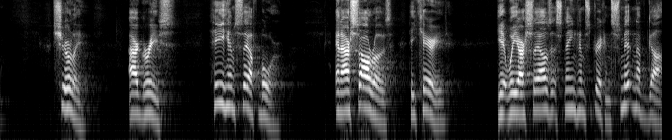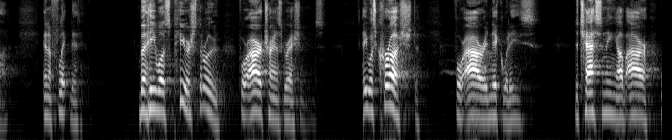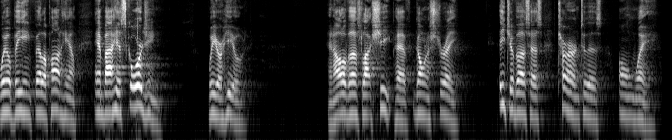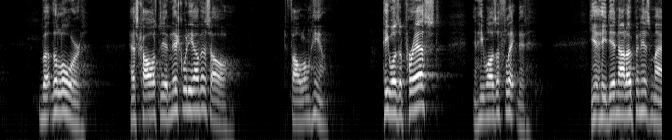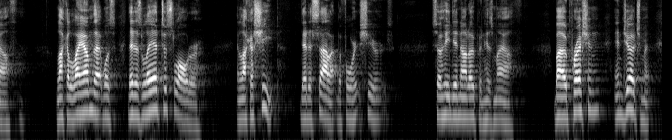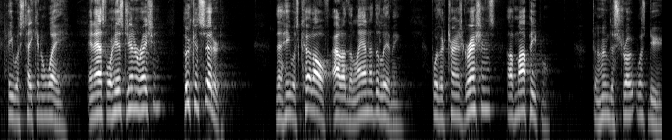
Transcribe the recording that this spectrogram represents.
Surely our griefs he himself bore, and our sorrows he carried. Yet we ourselves esteemed him stricken, smitten of God, and afflicted. But he was pierced through for our transgressions, he was crushed for our iniquities. The chastening of our well being fell upon him, and by his scourging we are healed. And all of us, like sheep, have gone astray. Each of us has turned to his own way. But the Lord has caused the iniquity of us all to fall on him. He was oppressed and he was afflicted, yet he did not open his mouth like a lamb that, was, that is led to slaughter, and like a sheep that is silent before its shears. So he did not open his mouth. By oppression and judgment he was taken away. And as for his generation, who considered that he was cut off out of the land of the living for the transgressions of my people, to whom the stroke was due?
